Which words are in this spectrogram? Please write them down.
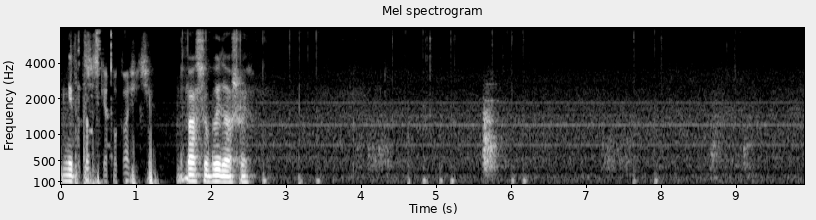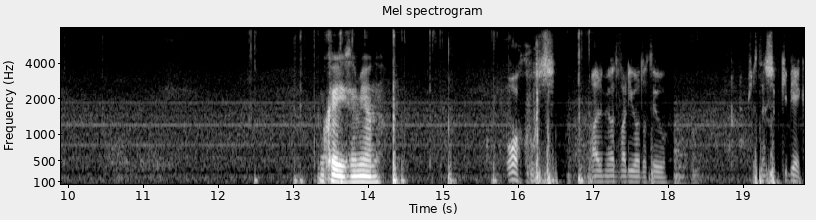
nie chcę dwa, troszeczkę pokosić. dwa suby doszły. Okej, zamiana. O kurcz, ale mnie odwaliło do tyłu. Przez ten szybki bieg.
